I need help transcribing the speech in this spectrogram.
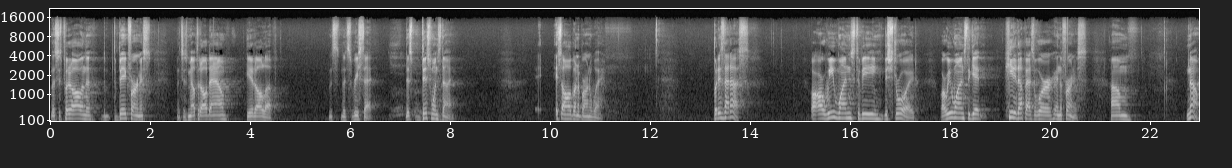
let's just put it all in the, the, the big furnace. Let's just melt it all down, heat it all up. Let's, let's reset. This, this one's done it's all going to burn away. But is that us? Or are we ones to be destroyed? Or are we ones to get heated up, as it were, in the furnace? Um, no.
